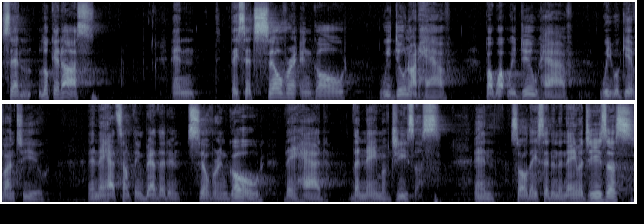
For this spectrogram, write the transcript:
said, Look at us. And they said, Silver and gold we do not have, but what we do have, we will give unto you. And they had something better than silver and gold, they had the name of Jesus. And so they said, In the name of Jesus,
